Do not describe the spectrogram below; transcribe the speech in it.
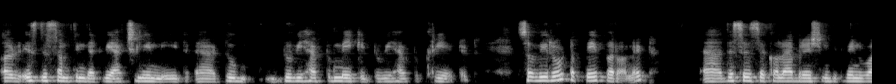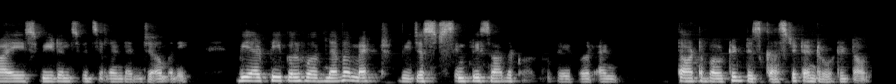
Or is this something that we actually need uh, to do we have to make it? Do we have to create it? So we wrote a paper on it. Uh, this is a collaboration between WAI Sweden switzerland and germany. We are people who have never met. We just simply saw the call for paper and thought about it discussed it and wrote it down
